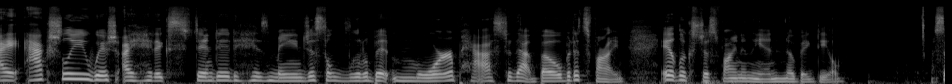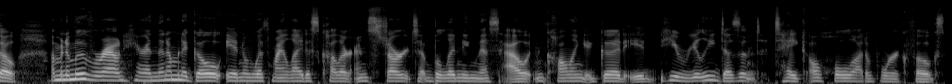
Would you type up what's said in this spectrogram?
I actually wish I had extended his mane just a little bit more past that bow, but it's fine. It looks just fine in the end, no big deal. So I'm going to move around here and then I'm going to go in with my lightest color and start blending this out and calling it good. It, he really doesn't take a whole lot of work, folks.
